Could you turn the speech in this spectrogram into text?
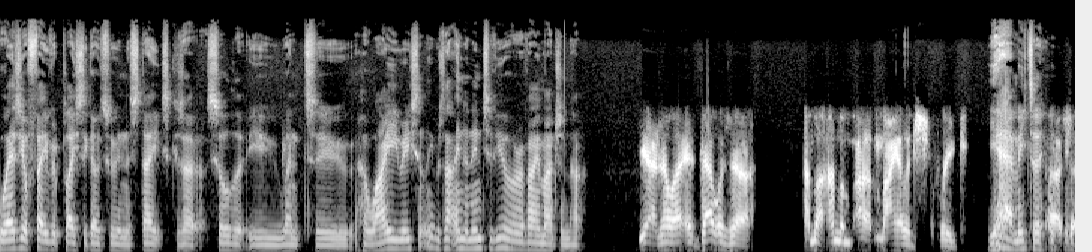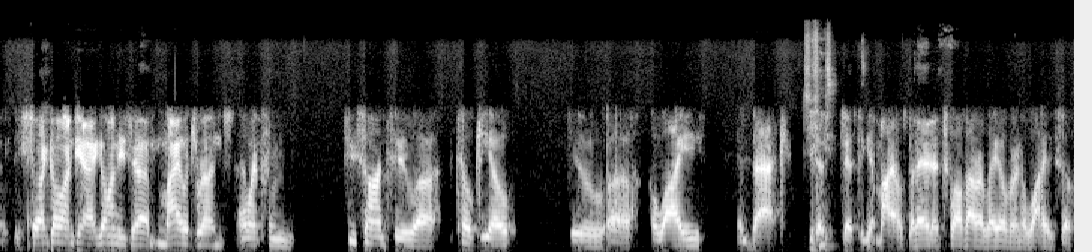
Where's your favourite place to go to in the States? Because I saw that you went to Hawaii recently. Was that in an interview, or have I imagined that? Yeah, no, I, that was uh, I'm a I'm a, a mileage freak. Yeah, me too. Uh, so, so I go on, yeah, I go on these uh, mileage runs. I went from Tucson to uh, Tokyo to uh, Hawaii and back Jeez. just just to get miles. But I had a 12 hour layover in Hawaii, so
